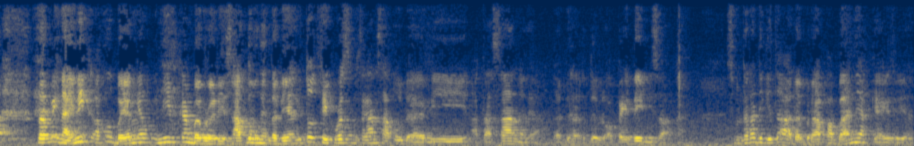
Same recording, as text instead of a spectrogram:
Tapi nah ini aku bayangnya ini kan baru dari satu mungkin tadi ya. Itu request misalkan satu dari atasan ya, dari, dari OPD misalkan. Sementara di kita ada berapa banyak ya itu ya.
